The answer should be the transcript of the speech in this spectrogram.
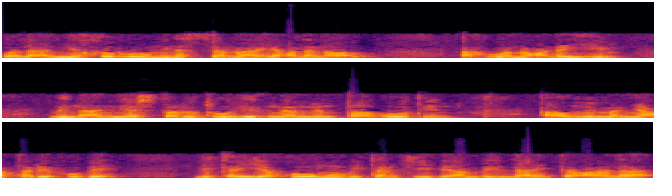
ولأن يخروا من السماء على الأرض. أهون عليهم من أن يشترطوا إذنا من طاغوت أو ممن يعترف به لكي يقوموا بتنفيذ أمر الله تعالى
